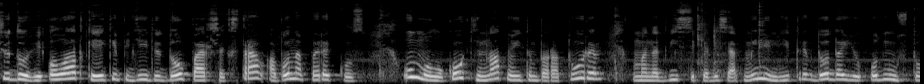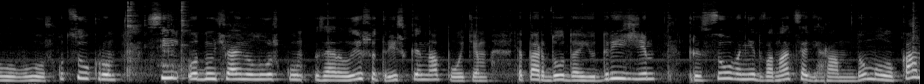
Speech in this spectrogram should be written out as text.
Чудові оладки, які підійдуть до перших страв або на перекус. У молоко кімнатної температури у мене 250 мл, додаю 1 столову ложку цукру, сіль 1 чайну ложку, залишу трішки на потім. Тепер додаю дріжджі, пресовані 12 грам до молока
